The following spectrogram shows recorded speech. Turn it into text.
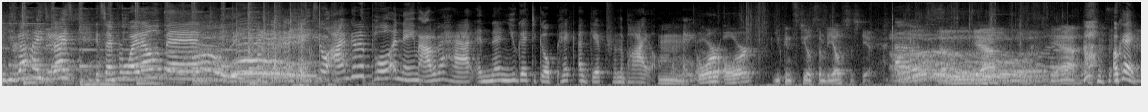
You guys, you guys, it's time for White Elephant. Yay! So I'm gonna pull a name out of a hat, and then you get to go pick a gift from the pile. Mm. Or or you can steal somebody else's gift. Oh. So, yeah. Yeah. Okay,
